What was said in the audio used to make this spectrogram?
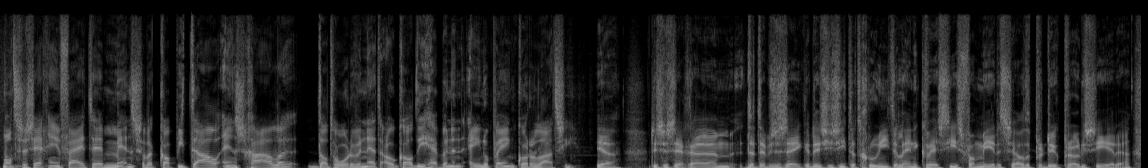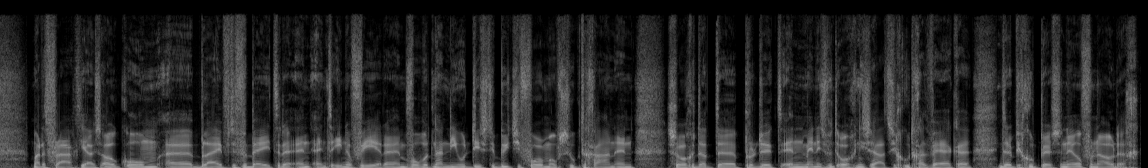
Want ze zeggen in feite, menselijk kapitaal en schalen, dat hoorden we net ook al, die hebben een één op één correlatie. Ja, dus ze zeggen, ehm, dat hebben ze zeker. Dus je ziet dat groei niet alleen een kwestie is van meer hetzelfde product produceren. Maar het vraagt juist ook om eh, blijven te verbeteren en, en te innoveren. En bijvoorbeeld naar nieuwe distributievormen op zoek te gaan. En zorgen dat de product- en managementorganisatie goed gaat werken. Daar heb je goed personeel voor nodig.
